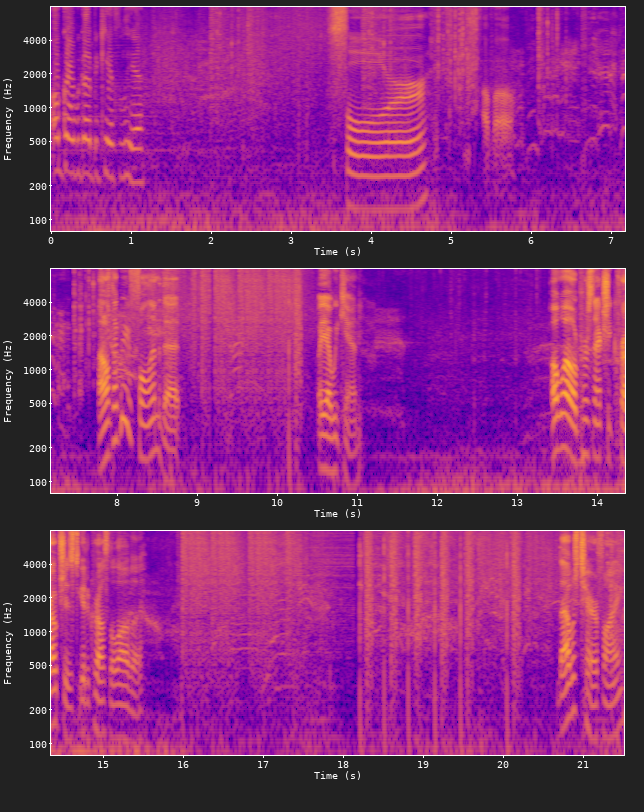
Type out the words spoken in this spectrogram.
Oh god, we gotta be careful here. for Other. I don't think we can fall into that. Oh yeah, we can. Oh wow, a person actually crouches to get across the lava. That was terrifying.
